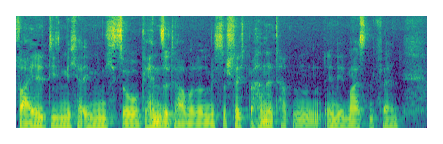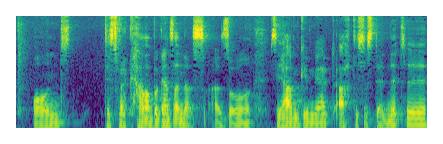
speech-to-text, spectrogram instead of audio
weil die mich ja eben nicht so gehänselt haben oder mich so schlecht behandelt hatten in den meisten Fällen. Und das kam aber ganz anders. Also sie haben gemerkt, ach, das ist der Nette,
